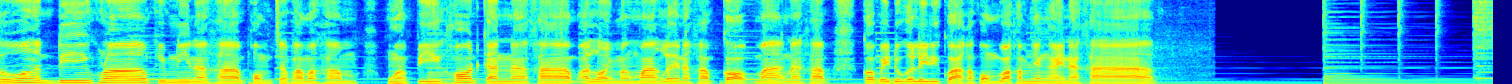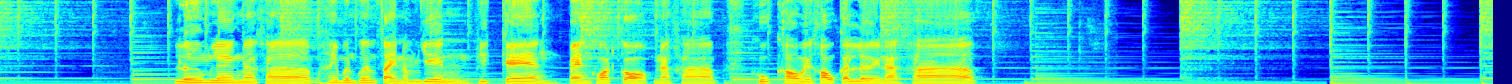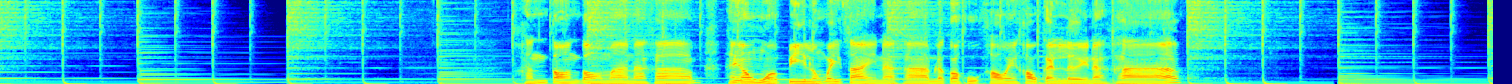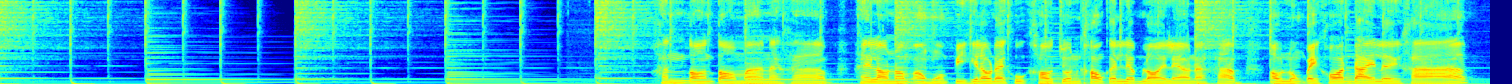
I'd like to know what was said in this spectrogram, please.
สวัสดีครับ คลิปนี้นะครับผมจะพามาทำหัวปีทอดกันนะครับ อร่อยมากๆเลยนะครับกรอบมากนะครับ ก็ไปดูกันเลยดีกว่าครับผมว่าทำยังไงนะครับเริ่มแรกนะครับ ให้เพื่อนๆใส่น้ำเย็นพริกแกง แป้งทอดกรอบนะครับคลุกเคล้าให้เข้ากันเลยนะครับ ขั้นตอนต่อมานะครับ ให้เอาหัวปีลงไปใส่นะครับ แล้วก็คลุกเคล้าให้เข้ากันเลยนะครับขั้นตอนต่อมานะครับ ให้เรานำเอาหัวปีที่เราได้คลุกเคล้าจนเข้ากันเรียบร้อยแล้วนะครับ เอาลงไปทอดได้เลยครับ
